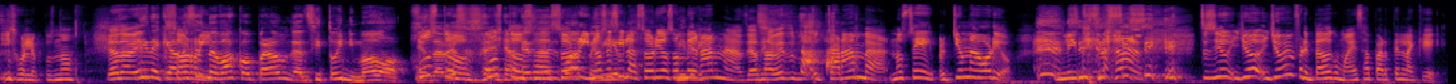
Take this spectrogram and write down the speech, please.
Híjole, pues no. Ya sabes, sí, de que a veces me voy a comprar un gancito y ni modo. Justo, justo, o sea, sorry. No sé si las Oreos son veganas, ya sabes, caramba, no sé, pero quiero una Oreo. Literal. Entonces yo, yo, yo me he enfrentado como a esa parte en la que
